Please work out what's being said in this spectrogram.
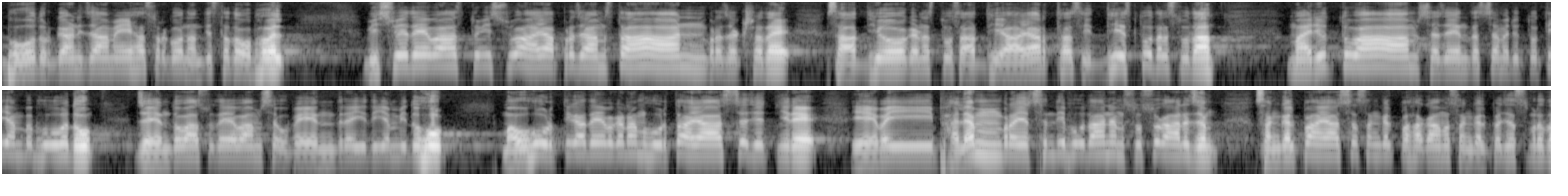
ഭുവോ ദുർഗാണിജാമേഹ സ്വർഗോ നന്ദിസ്തതോ ഭവൽ വിശ്വദേവാസ്തു വിശ്വായ പ്രജാംസ്താൻ പ്രചക്ഷതെ സാധ്യോ ഗണസ്തു സാധ്യായാർത്ഥസിദ്ധിസ്തു തൽസ്തുത മരുത്വാംശ ജയന്തശ മരുത്വത്തി അംബഭൂവതു ജയന്തു വാസുദേവാംശ ഉപേന്ദ്ര വിദുഹു മൗഹൂർത്തിക ദേവഗണ മുഹൂർത്തായാശ്ച ജജ്ഞിരെ ഏവൈ ഫലം പ്രയച്ഛന്തി ഭൂതാനം സുസ്വകാലജം സങ്കല്പായാശ്ച സങ്കല്പ കാമ സ്മൃത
